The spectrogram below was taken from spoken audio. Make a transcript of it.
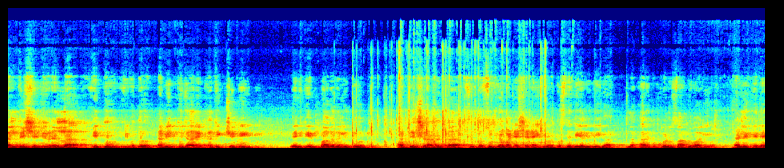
ಕಲ್ಪೇಶ್ ಶೆಟ್ಟಿಗಳೆಲ್ಲ ಇದ್ದು ಈ ಒಂದು ನವೀನ್ ಪೂಜಾರಿ ಪ್ರತೀಕ್ ಶೆಟ್ಟಿ ವೇದಿಕೆ ಭಾಗದಲ್ಲಿದ್ದು ಅಧ್ಯಕ್ಷರಾದಂಥ ಸಂತ ಸುಬ್ರಹ್ಮಣ್ಯ ಶೆಣೈ ಇವರ ಉಪಸ್ಥಿತಿಯಲ್ಲಿ ಇದೀಗ ಎಲ್ಲ ಕಾರ್ಯಕ್ರಮಗಳು ಸಾಂಗವಾಗಿ ನಡಲಿಕ್ಕಿದೆ.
